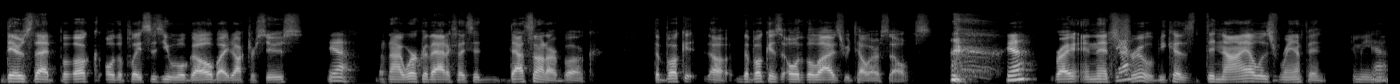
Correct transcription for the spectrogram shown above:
There's that book, Oh, the Places You Will Go by Dr. Seuss. Yeah. When I work with addicts, I said, that's not our book. The book, oh, the book is Oh, the Lives We Tell Ourselves. yeah. Right. And that's yeah. true because denial is rampant. I mean, yeah.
